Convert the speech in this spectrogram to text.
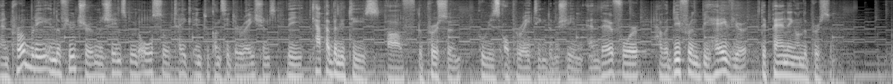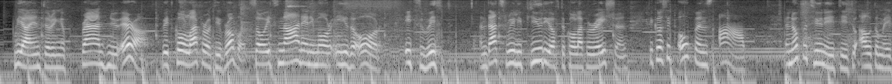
And probably in the future, machines will also take into considerations the capabilities of the person who is operating the machine and therefore have a different behavior depending on the person. We are entering a brand new era with collaborative robots, so it's not anymore either or, it's with. And that's really beauty of the collaboration because it opens up an opportunity to automate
